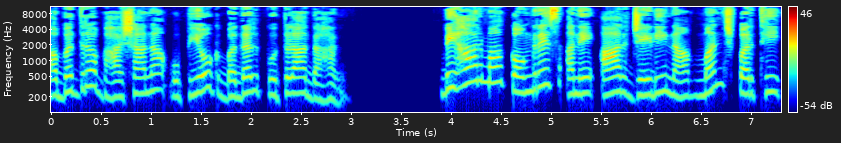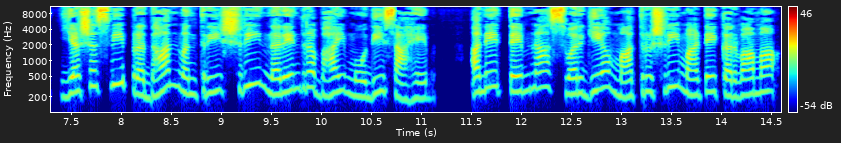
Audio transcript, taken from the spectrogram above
અભદ્ર ભાષાના ઉપયોગ બદલ પૂતળા દહન બિહારમાં કોંગ્રેસ અને આરજેડીના મંચ પરથી યશસ્વી પ્રધાનમંત્રી શ્રી નરેન્દ્રભાઈ મોદી સાહેબ અને તેમના સ્વર્ગીય માતૃશ્રી માટે કરવામાં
